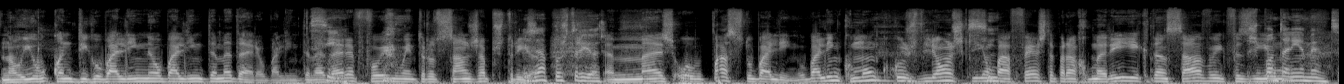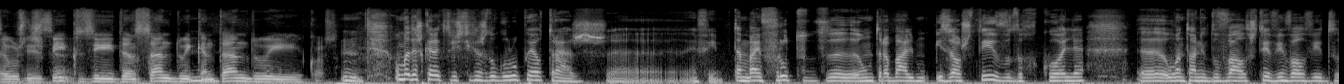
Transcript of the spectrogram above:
Não, eu, quando digo o bailinho, não é o bailinho da Madeira. O bailinho da Sim. Madeira foi uma introdução já posterior. Já posterior. Ah, Mas o passo do bailinho, o bailinho comum com os vilhões que iam Sim. para a festa, para a romaria e que dançavam e que faziam Espontaneamente. ah, os despiques e dançando e cantando e coisa. Hum. Uma das características do grupo é o traje, eh, enfim, também fruto de um trabalho exaustivo de recolha. Eh, o António Duval esteve envolvido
